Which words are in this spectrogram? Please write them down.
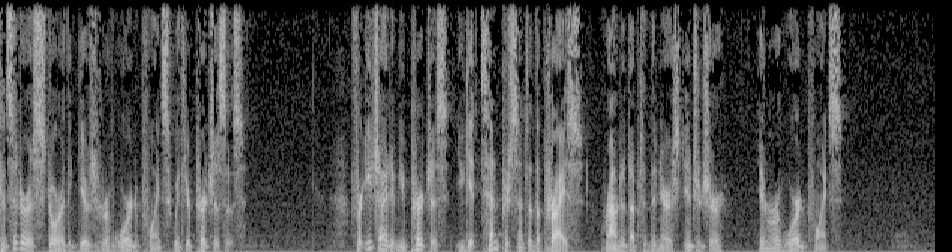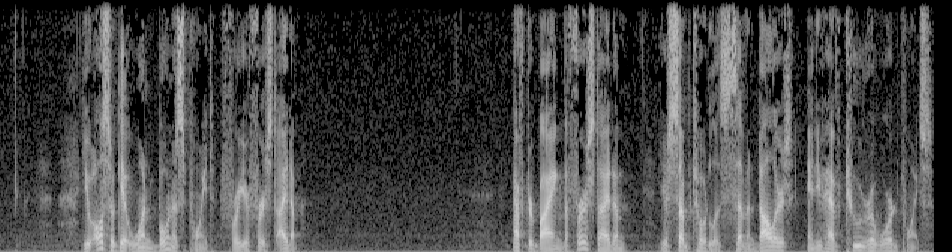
Consider a store that gives reward points with your purchases. For each item you purchase, you get 10% of the price, rounded up to the nearest integer, in reward points. You also get one bonus point for your first item. After buying the first item, your subtotal is $7 and you have two reward points.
